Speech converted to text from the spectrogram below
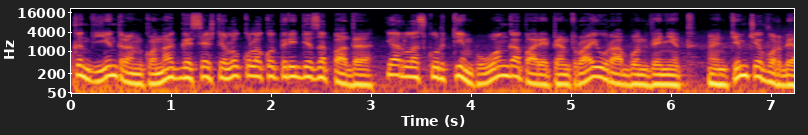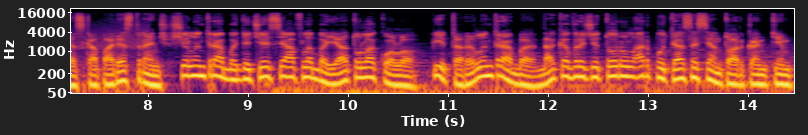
Când intră în conac, găsește locul acoperit de zăpadă, iar la scurt timp Wong apare pentru a-i ura bun venit. În timp ce vorbesc, apare Strange și îl întreabă de ce se află băiatul acolo. Peter îl întreabă dacă vrăjitorul ar putea să se întoarcă în timp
